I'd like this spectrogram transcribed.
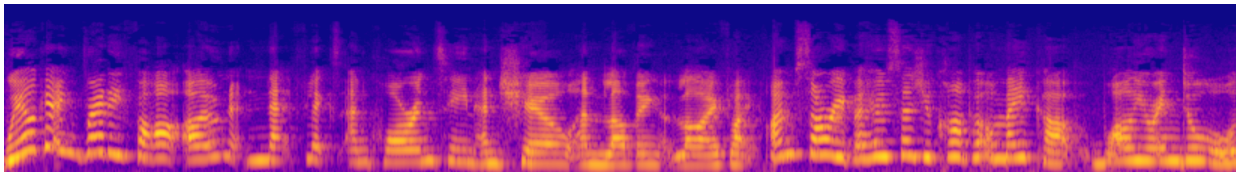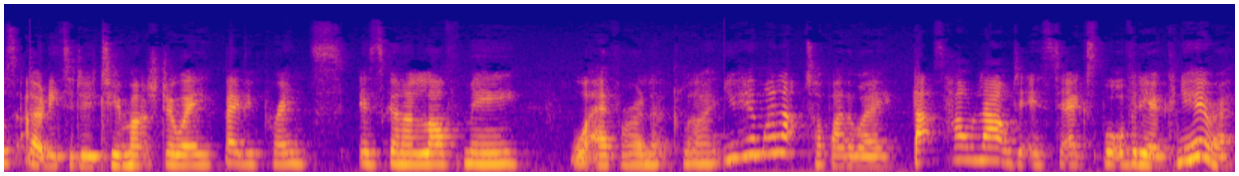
We are getting ready for our own Netflix and quarantine and chill and loving life. Like, I'm sorry, but who says you can't put on makeup while you're indoors? Don't need to do too much, do we? Baby Prince is gonna love me whatever I look like. You hear my laptop, by the way? That's how loud it is to export a video. Can you hear it?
